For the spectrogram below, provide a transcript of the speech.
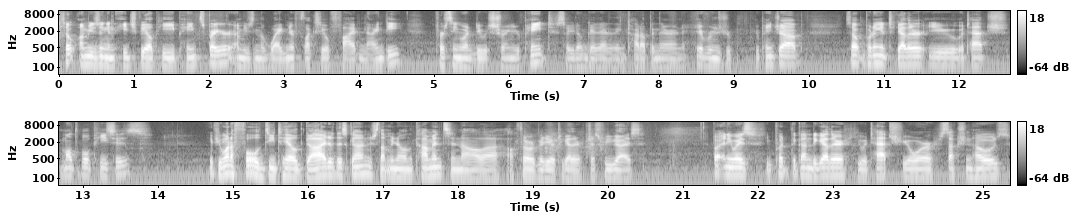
So I'm using an HVLP paint sprayer. I'm using the Wagner Flexio 590. First thing you want to do is strain your paint so you don't get anything caught up in there and it ruins your, your paint job. So putting it together, you attach multiple pieces if you want a full detailed guide of this gun, just let me know in the comments and I'll, uh, I'll throw a video together just for you guys. But anyways, you put the gun together, you attach your suction hose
